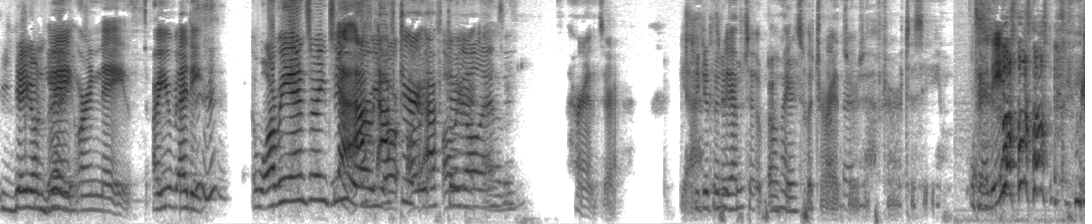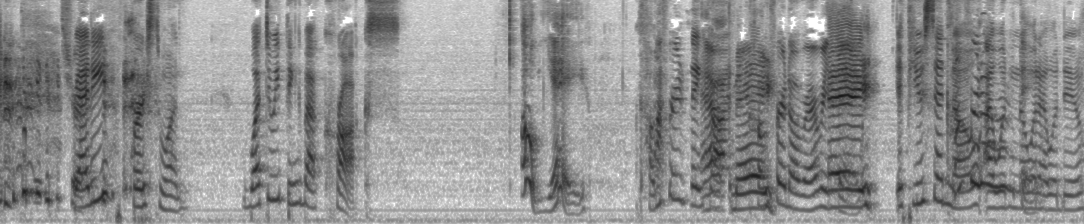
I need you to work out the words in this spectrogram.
Yay or Yay or nays. Are you ready? Well, Are we answering too? Yeah, or af- are we, after are after are we all um, answering? her answer. Yeah, because we have to Okay. might switch our Okay. answers after to see. Ready? Sure. Ready? First one. What do we think about Crocs? Oh, yay. Comfort, Thank ev- God. Nay. comfort over everything. Hey. If you said no, I wouldn't know what. I would do.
